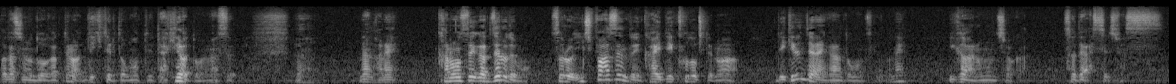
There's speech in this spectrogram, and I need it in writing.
私の動画っていうのはできてると思っていただければと思います、うん、なんかね可能性がゼロでもそれを1%に変えていくことっていうのはできるんじゃないかなと思うんですけどね。いかがなもんでしょうか。それでは失礼します。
